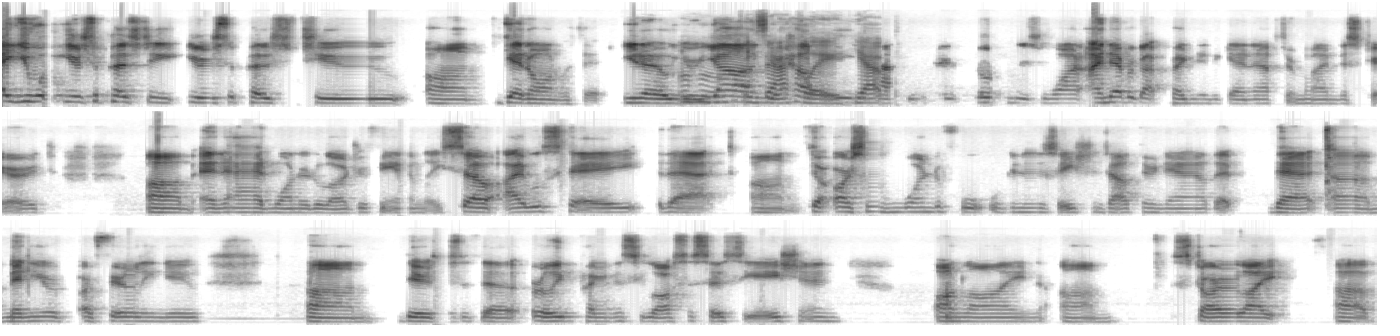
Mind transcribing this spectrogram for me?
Yeah. And you you're supposed to you're supposed to um, get on with it. You know, you're mm-hmm, young, exactly. You're healthy, yep. you want. I never got pregnant again after my miscarriage. Um, and I had wanted a larger family. So I will say that um, there are some wonderful organizations out there now that that uh, many are, are fairly new um, there's the Early Pregnancy Loss Association online. Um, Starlight uh,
